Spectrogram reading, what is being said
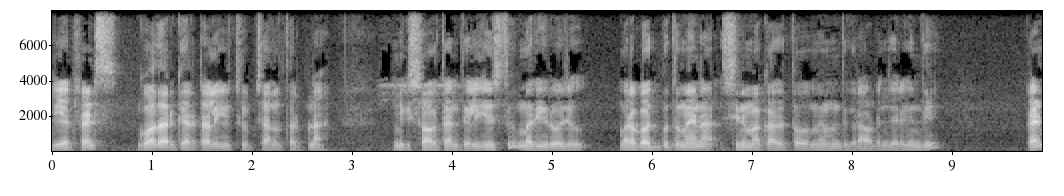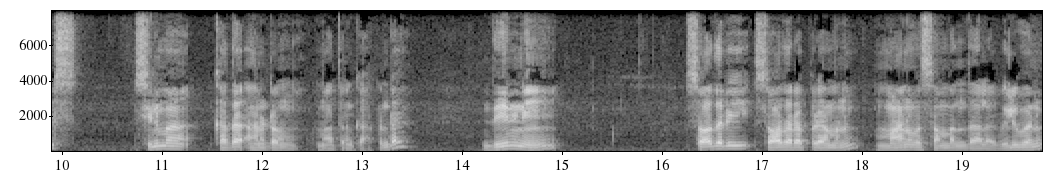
డియర్ ఫ్రెండ్స్ గోదావరి కెరటాల యూట్యూబ్ ఛానల్ తరపున మీకు స్వాగతాన్ని తెలియజేస్తూ మరి ఈరోజు మరొక అద్భుతమైన సినిమా కథతో మేము ముందుకు రావడం జరిగింది. ఫ్రెండ్స్ సినిమా కథ అనటం మాత్రం కాకుండా దీనిని సోదరి సోదర ప్రేమను మానవ సంబంధాల విలువను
